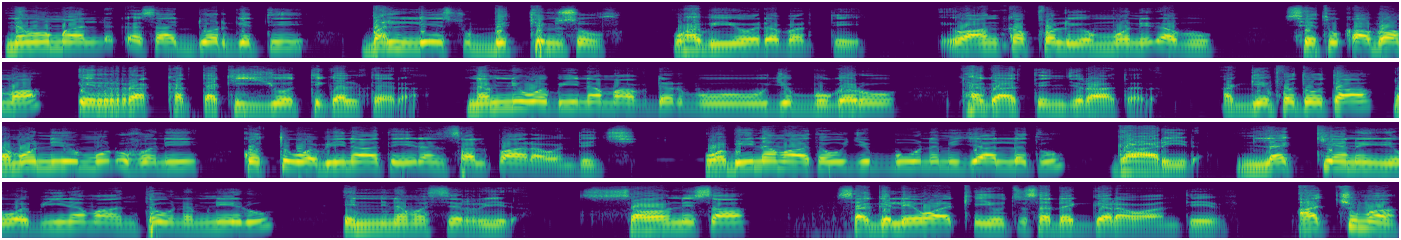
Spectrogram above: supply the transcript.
nama maallaqa isaa iddoo argetti balleessu bittimsuuf wabii yoo dabarte. Waan kaffalu yommuu inni dhabu setu qabama in rakkata kiyyootti galteedha. Namni wabii namaaf darbu jibbu garuu nagaatti hin jiraatadha. Dhaggeeffattoota namoonni yommuu dhufanii kottu wabii naa ta'eedhaan salphaadha wantichi. Wabii namaa ta'uu jibbuu namni jaallatu gaariidha. Lakki ani wabii namaan ta'u namni jedhu inni nama sirriidha. Sababni isaa sagalee waaqayyootu sadaggara waan ta'eef. Achuma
